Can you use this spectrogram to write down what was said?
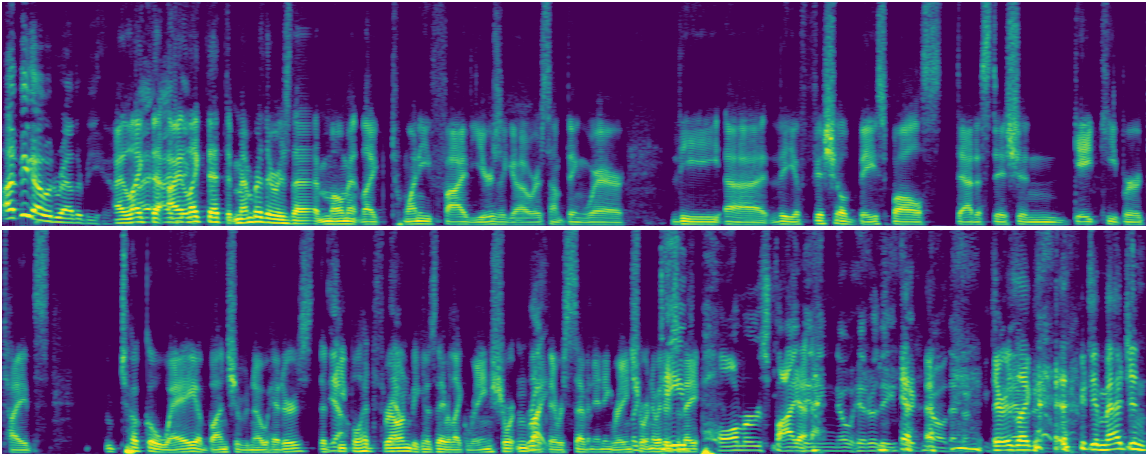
I think I would rather be him. I like that. I, think- like that. Remember, there was that moment like 25 years ago or something where the uh, the official baseball statistician gatekeeper types took away a bunch of no hitters that Yeah. people had thrown because they were like rain shortened, Right. like they were seven inning rain like shortened no hitters, Dave and they Palmer's five Yeah. inning no hitter. They Yeah. like, no, that doesn't. you there was like imagine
